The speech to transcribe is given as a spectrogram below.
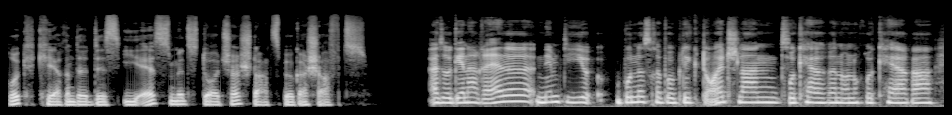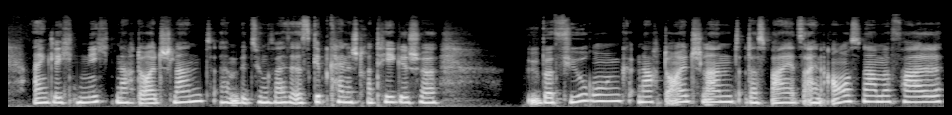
Rückkehrende des IS mit deutscher Staatsbürgerschaft. Also generell nimmt die Bundesrepublik Deutschland Rückkehrerinnen und Rückkehrer eigentlich nicht nach Deutschland, ähm, beziehungsweise es gibt keine strategische Überführung nach Deutschland. Das war jetzt ein Ausnahmefall,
